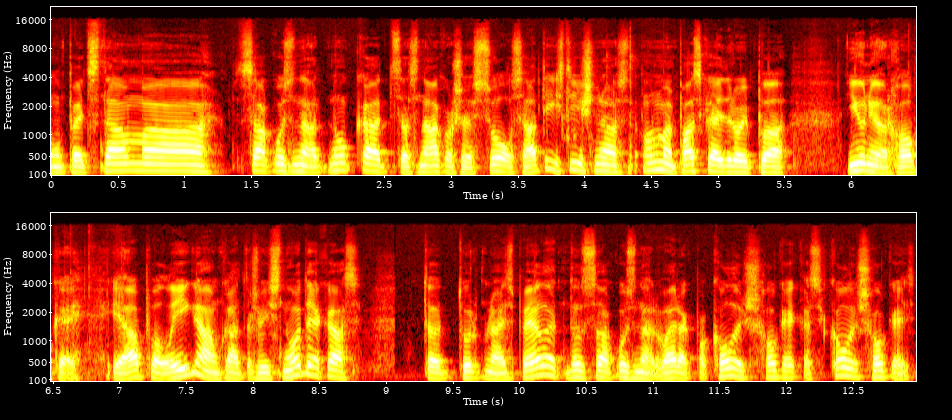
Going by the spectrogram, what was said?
Un pēc tam uh, sāku uzzināt, nu, kāds tas nākošais solis attīstīšanās, un man paskaidroja par junior hokeju, jā, pa līgām, kā tas viss notiekās. Tad turpināju spēlēt, tad sāku uzzināt vairāk par koledžas hokeju, kas ir koledžas hokejs.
